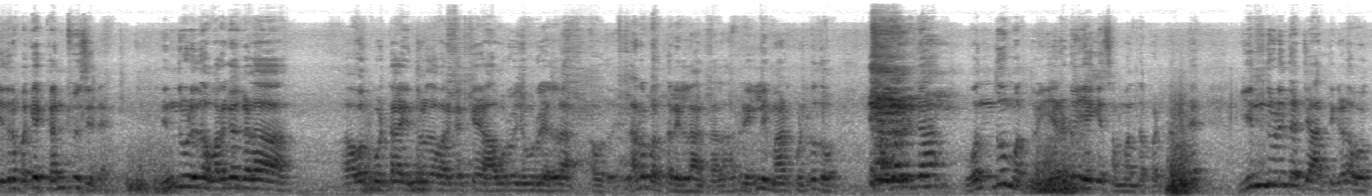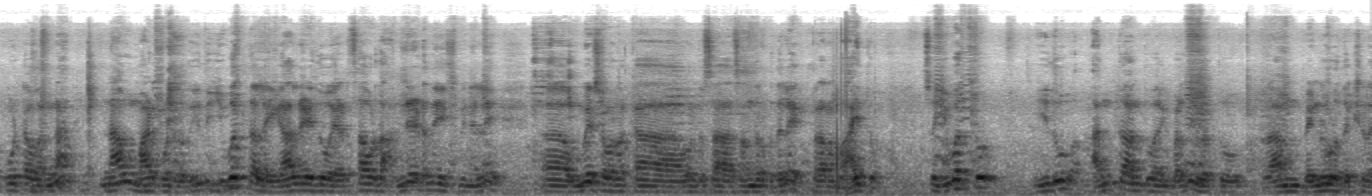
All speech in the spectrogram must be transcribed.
ಇದ್ರ ಬಗ್ಗೆ ಕನ್ಫ್ಯೂಸ್ ಇದೆ. ಹಿಂದುಳಿದ ವರ್ಗಗಳ ಒಕ್ಕೂಟ, ಹಿಂದುಳಿದ ವರ್ಗಕ್ಕೆ ಅವರು, ಇವರು ಎಲ್ಲ, ಹೌದು, ಎಲ್ಲರೂ ಬರ್ತಾರೆ, ಇಲ್ಲ ಅಂತಲ್ಲ, ಆದರೆ ಇಲ್ಲಿ ಮಾಡ್ಕೊಂಡಿರೋದು ವರ್ಗ ಒಂದು ಮತ್ತು ಎರಡು ಹೇಗೆ ಸಂಬಂಧಪಟ್ಟಂತೆ ಹಿಂದುಳಿದ ಜಾತಿಗಳ ಒಕ್ಕೂಟವನ್ನು ನಾವು ಮಾಡ್ಕೊಂಡಿರೋದು. ಇದು ಇವತ್ತಲ್ಲ, ಈಗ ಆಲ್ರೆಡಿ ಇದು ಎರಡ್ ಸಾವಿರದ ಹನ್ನೆರಡನೇ ಇಸ್ವಿನಲ್ಲಿ ಉಮೇಶ್ ಅವರ ಒಂದು ಸ- ಸಂದರ್ಭದಲ್ಲೇ ಪ್ರಾರಂಭ ಆಯಿತು. ಸೊ ಇವತ್ತು ಇದು ಹಂತ ಹಂತವಾಗಿ ಬೆಳೆದು ಇವತ್ತು ರಾಮ್ ಬೆಂಗಳೂರು ದಕ್ಷಿಣ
